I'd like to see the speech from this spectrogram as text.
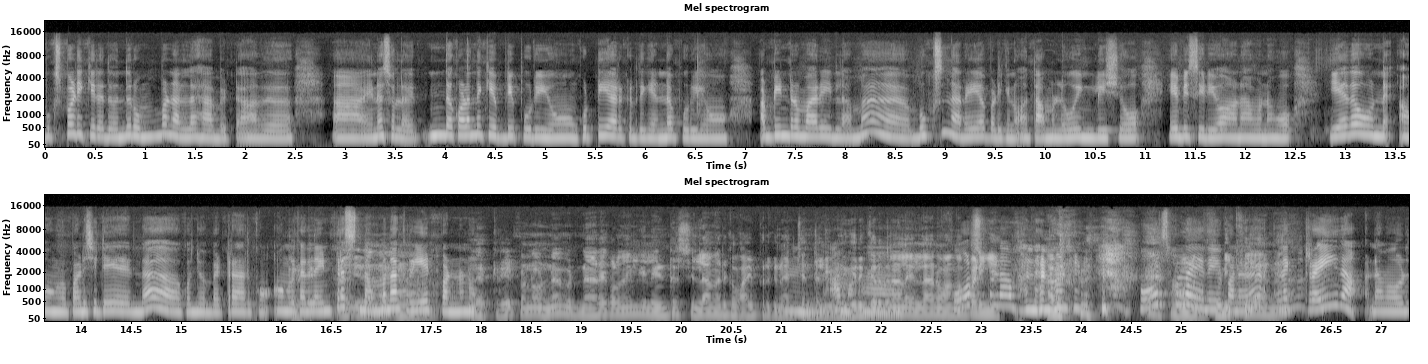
புக்ஸ் படிக்கிறது வந்து ரொம்ப நல்ல ஹேபிட் அது என்ன சொல்ல இந்த குழந்தைக்கு எப்படி புரியும்? குட்டியாக இருக்கிறதுக்கு என்ன புரியும்? அப்படின்ற மாதிரி இல்லாமல் புக்ஸ் நிறைய படிக்கணும். அது தமிழோ இங்கிலீஷோ ஏபிசிடியோ ஆனாவனவோ ஏதோ ஒன்று அவங்க படிச்சுட்டே இருந்தால் கொஞ்சம் பெட்டராக இருக்கும். அவங்களுக்கு அதில் இன்ட்ரெஸ்ட் நம்ம தான் க்ரியேட் பண்ணணும். கிரியேட் பண்ண உடனே பட் நிறைய குழந்தைங்களுக்கு இன்ட்ரெஸ்ட் இல்லாமல் இருக்க வாய்ப்பு இருக்கு. ஜென்ரலி இருக்கிறதுனால எல்லாரும் வாங்க படிங்க. ஃபோர்ஸ்ஃபுல்லாக எதையும் பண்ணல. பிடிக்கலன்னா- லைக் ட்ரை தான். நம்ம ஒரு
